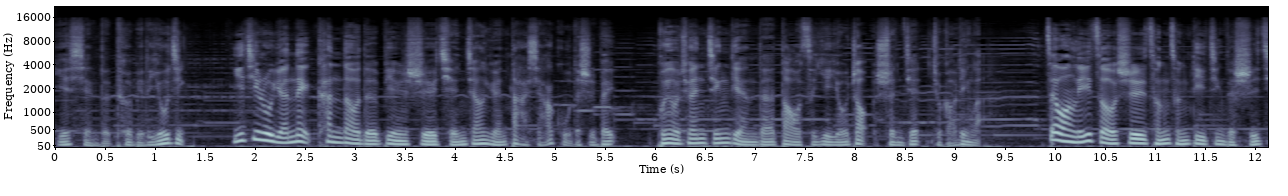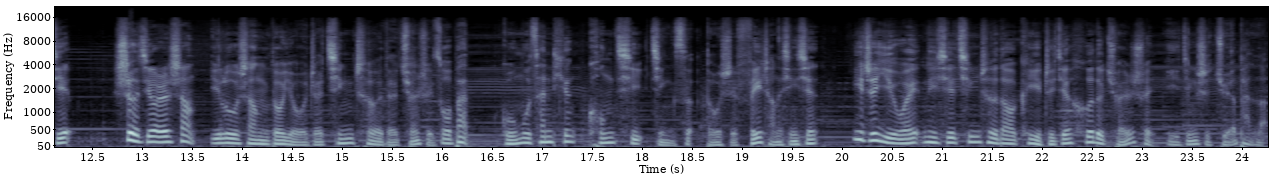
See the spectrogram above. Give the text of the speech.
也显得特别的幽静。一进入园内，看到的便是钱江源大峡谷的石碑，朋友圈经典的到此夜游照瞬间就搞定了。再往里走是层层递进的石阶，涉级而上，一路上都有着清澈的泉水作伴，古木参天，空气景色都是非常的新鲜。一直以为那些清澈到可以直接喝的泉水已经是绝版了，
